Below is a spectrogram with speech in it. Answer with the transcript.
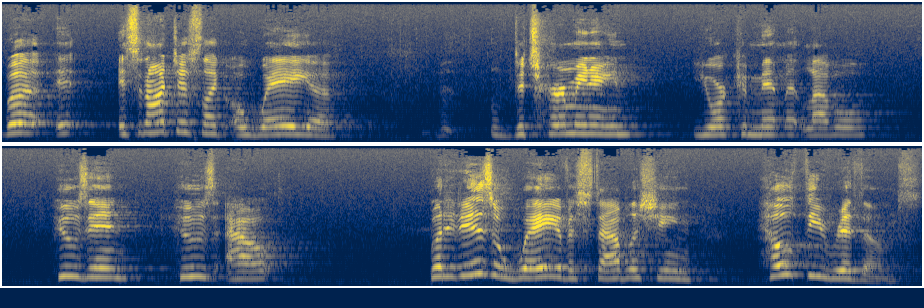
But it, it's not just like a way of determining your commitment level, who's in, who's out, but it is a way of establishing healthy rhythms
